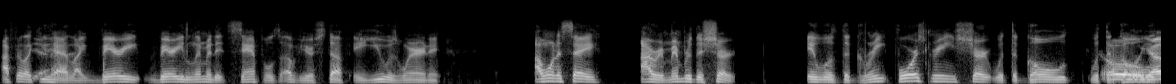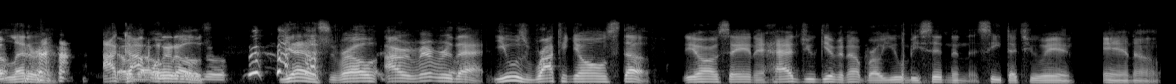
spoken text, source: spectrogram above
I feel like you had like very very limited samples of your stuff and you was wearing it. I want to say I remember the shirt. It was the green forest green shirt with the gold with the Oh, gold yup. lettering. I got one of those. yes, bro. I remember that. You was rocking your own stuff. You know what I'm saying? And had you given up, bro, you would be sitting in the seat that you in and um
